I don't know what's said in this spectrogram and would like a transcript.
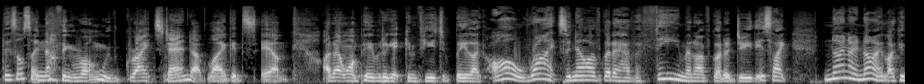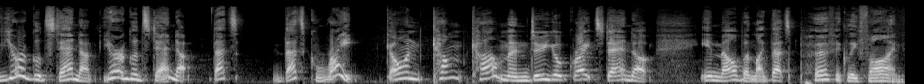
there's also nothing wrong with great stand up. Like it's, um, I don't want people to get confused to be like, oh, right. So now I've got to have a theme and I've got to do this. Like, no, no, no. Like if you're a good stand up, you're a good stand up. That's, that's great. Go and come, come and do your great stand up in Melbourne. Like that's perfectly fine.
